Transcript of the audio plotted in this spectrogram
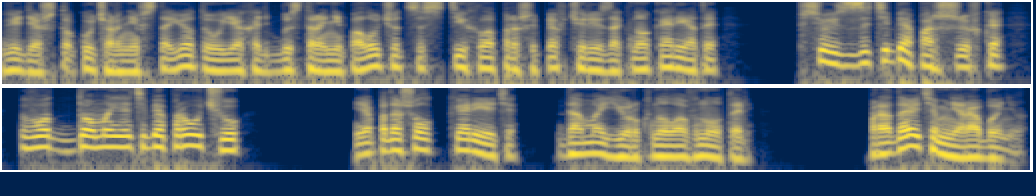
Видя, что кучер не встает и уехать быстро не получится, стихло, прошипев через окно кареты. «Все из-за тебя, паршивка. Вот дома я тебя проучу». Я подошел к карете. Дама юркнула внутрь. «Продайте мне рабыню».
